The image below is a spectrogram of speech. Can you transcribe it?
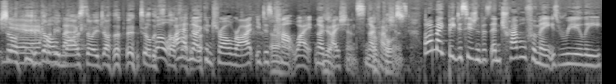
Surely Yeah, you've got to be back. nice to each other until the stopover. Well, I had no control, right? You just can't wait. No Uh-huh. Yeah. patience. No Of course. patience. But I make big decisions. But and travel for me is really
